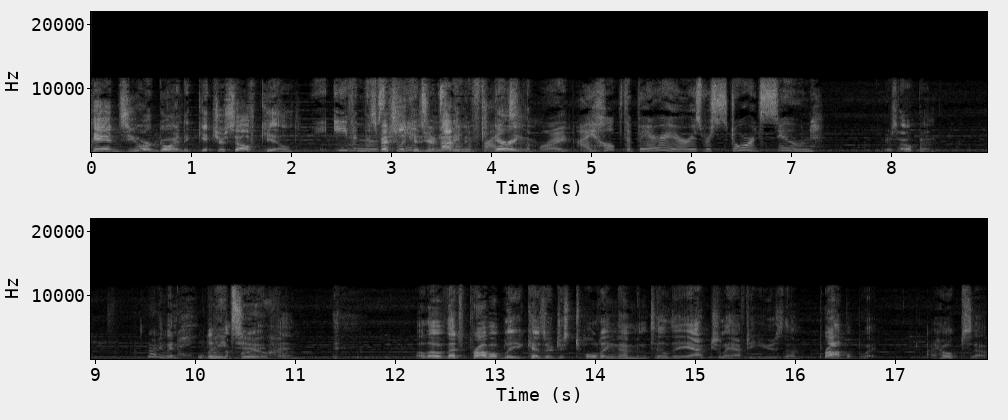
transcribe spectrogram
Kids, you are going to get yourself killed. Even those Especially because you're not even to carrying them right. I hope the barrier is restored soon. Here's hoping. Not even holding Me them too. right, man. Although that's probably because they're just holding them until they actually have to use them. Probably. I hope so.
